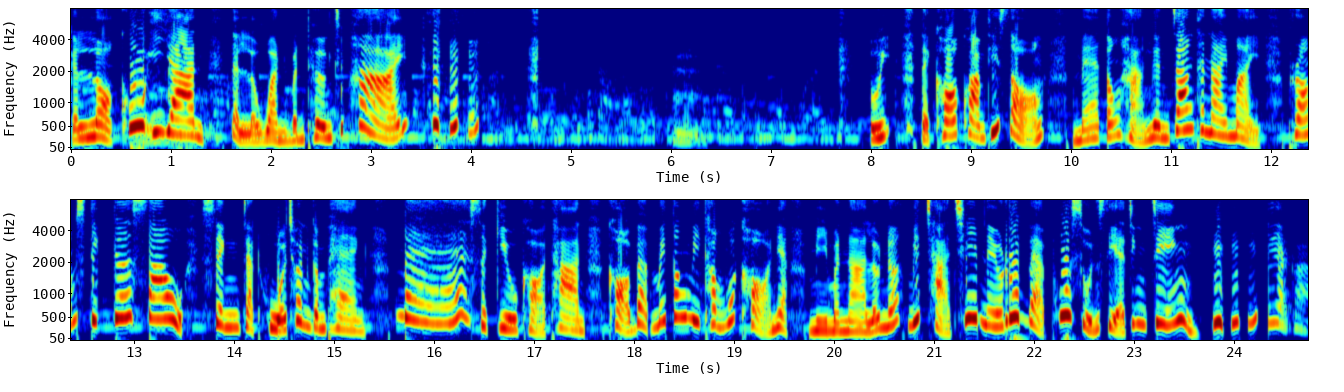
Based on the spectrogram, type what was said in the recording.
กันหลอกคู่อียาน แต่ละวันบันเทิงชิบหาย อุ๊ย แต่ข้อความที่สองแม่ต้องหาเงินจ้างทนายใหม่ พร้อมสติกเกอร์เศร้า เซ็งจัดหัวชนกำแพงแหมสกิลขอทาน ขอแบบไม่ต้องมีคำว่าขอเนี่ย มีมานานแล้วเนอะมิจฉาชีพในรูปแบบผู้สูญเสียจริง ๆ เครียดค่ะ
